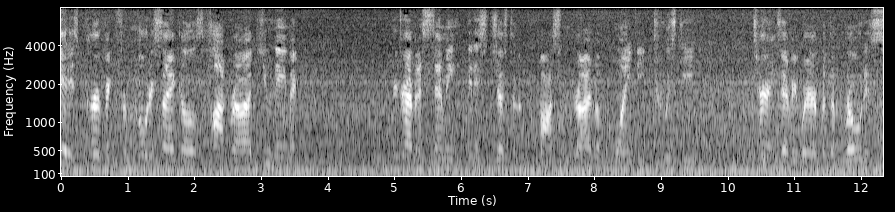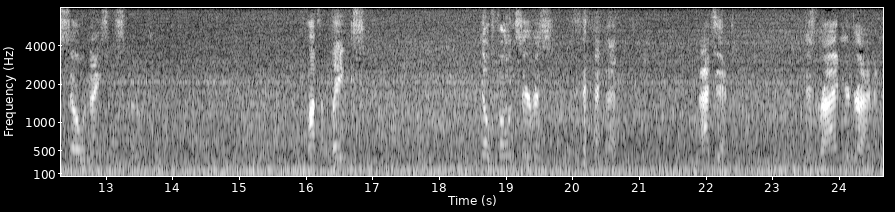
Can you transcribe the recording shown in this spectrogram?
It is perfect for motorcycles, hot rods, you name it. If you're driving a semi, it is just an awesome drive of windy, twisty turns everywhere, but the road is so nice and smooth. Lots of lakes. No phone service. That's it. Just riding or driving.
